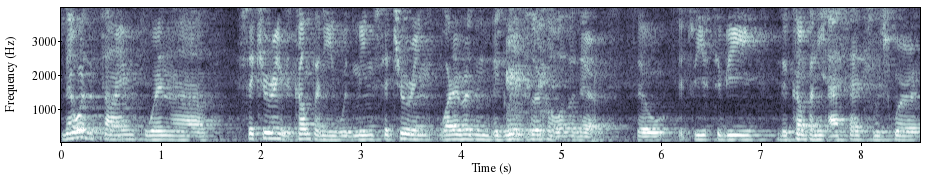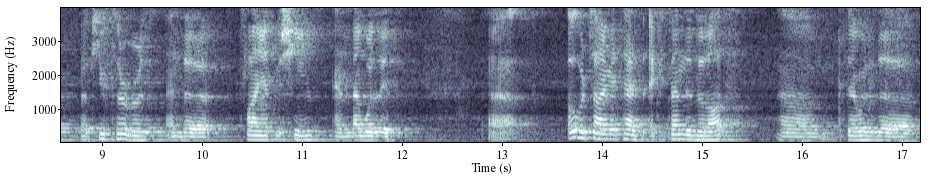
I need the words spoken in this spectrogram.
there was a time when uh, securing a company would mean securing whatever's in the green circle over there. So it used to be the company assets, which were a few servers and the client machines, and that was it. Uh, over time, it has expanded a lot. Um, there was the,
